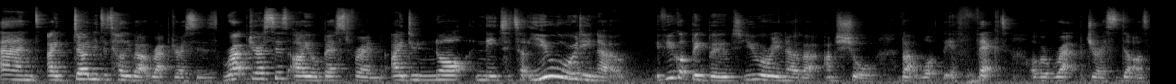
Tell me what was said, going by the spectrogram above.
And I don't need to tell you about wrap dresses. Wrap dresses are your best friend. I do not need to tell you already know. If you've got big boobs, you already know about, I'm sure, about what the effect of a wrap dress does.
